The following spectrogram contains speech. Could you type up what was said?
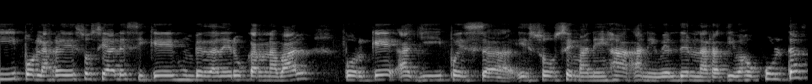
y por las redes sociales sí que es un verdadero carnaval porque allí pues ah, eso se maneja a nivel de narrativas ocultas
